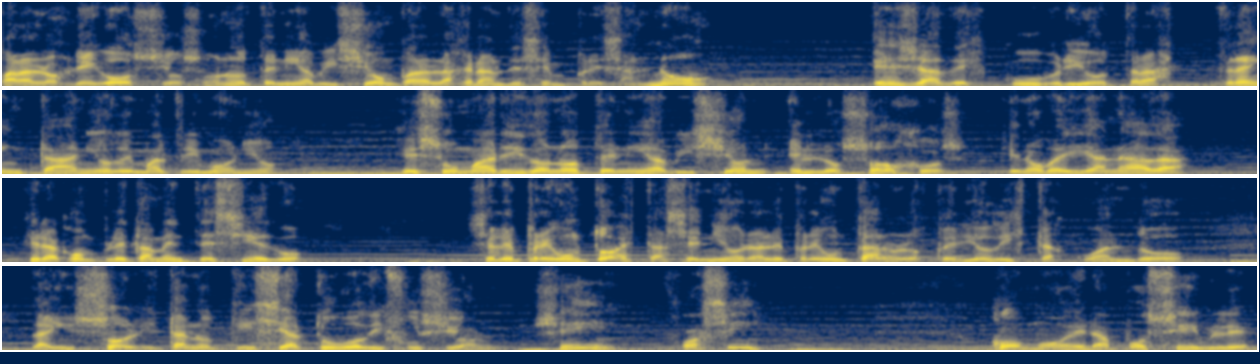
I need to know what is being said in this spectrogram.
para los negocios o no tenía visión para las grandes empresas. No, ella descubrió tras 30 años de matrimonio que su marido no tenía visión en los ojos, que no veía nada, que era completamente ciego. Se le preguntó a esta señora, le preguntaron los periodistas cuando la insólita noticia tuvo difusión. Sí, fue así. ¿Cómo era posible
